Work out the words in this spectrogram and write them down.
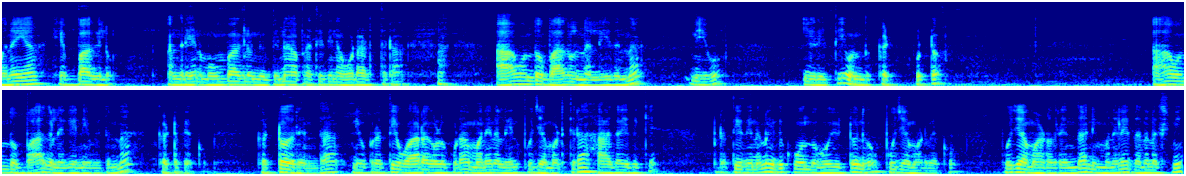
ಮನೆಯ ಹೆಬ್ಬಾಗಿಲು, ಅಂದರೆ ಏನು ಮುಂಬಾಗಿಲು ನೀವು ದಿನ ಪ್ರತಿದಿನ ಓಡಾಡ್ತೀರ, ಆ ಒಂದು ಬಾಗಿಲಿನಲ್ಲಿ ಇದನ್ನು ನೀವು ಈ ರೀತಿ ಒಂದು ಕಟ್ಬಿಟ್ಟು ಆ ಒಂದು ಬಾಗಿಲಿಗೆ ನೀವು ಇದನ್ನು ಕಟ್ಟಬೇಕು. ಕಟ್ಟೋದ್ರಿಂದ ನೀವು ಪ್ರತಿ ವಾರಗಳು ಕೂಡ ಮನೆಯಲ್ಲಿ ಏನು ಪೂಜೆ ಮಾಡ್ತೀರಾ ಆಗ ಇದಕ್ಕೆ ಪ್ರತಿದಿನವೂ ಇದಕ್ಕೂ ಒಂದು ಹೂವಿಟ್ಟು ನೀವು ಪೂಜೆ ಮಾಡಬೇಕು. ಪೂಜೆ ಮಾಡೋದ್ರಿಂದ ನಿಮ್ಮ ಮನೇಲಿ ಧನಲಕ್ಷ್ಮಿ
